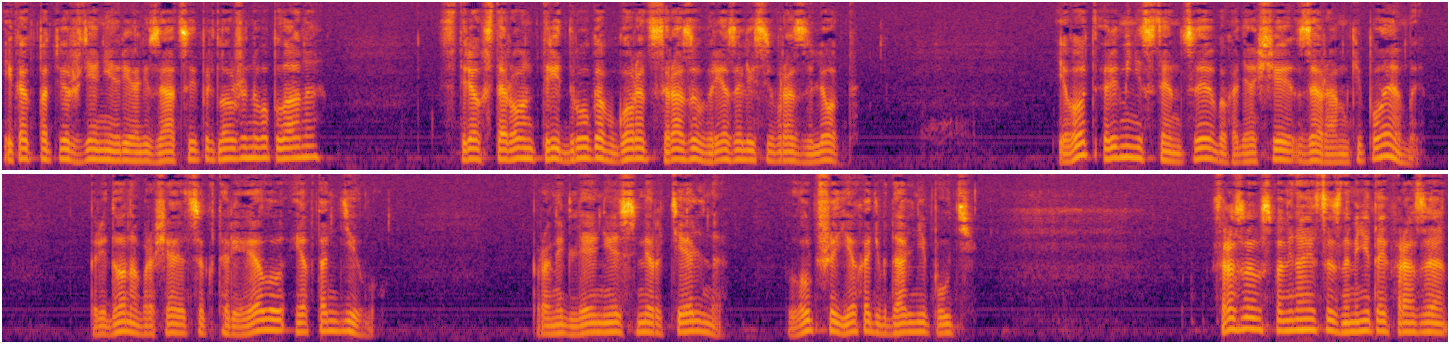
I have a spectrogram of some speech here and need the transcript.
И как подтверждение реализации предложенного плана, с трех сторон три друга в город сразу врезались в разлет — и вот реминисценция, выходящая за рамки поэмы. Придон обращается к Тариэлу и Автандилу. Промедление смертельно, лучше ехать в дальний путь. Сразу вспоминается знаменитая фраза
